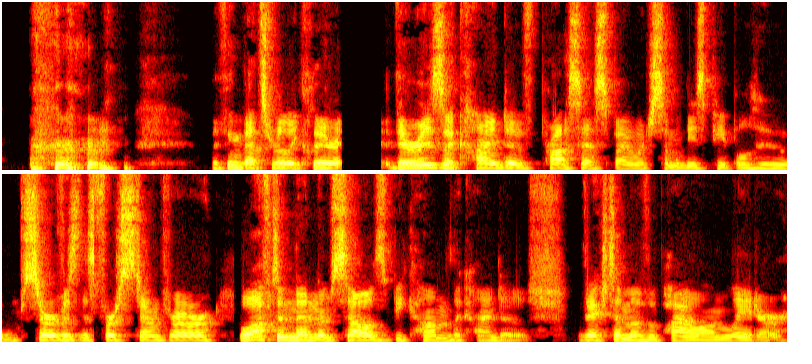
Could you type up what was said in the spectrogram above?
i think that's really clear there is a kind of process by which some of these people who serve as this first stone thrower will often then themselves become the kind of victim of a pile-on later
